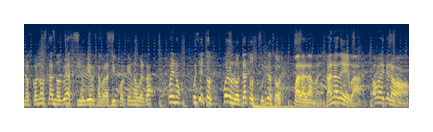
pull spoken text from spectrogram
nos conozcas, nos veas y nos lleves a Brasil, ¿por qué no, verdad? Bueno, pues estos fueron los datos curiosos para la manzana de Eva. Vamos a ver que no.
